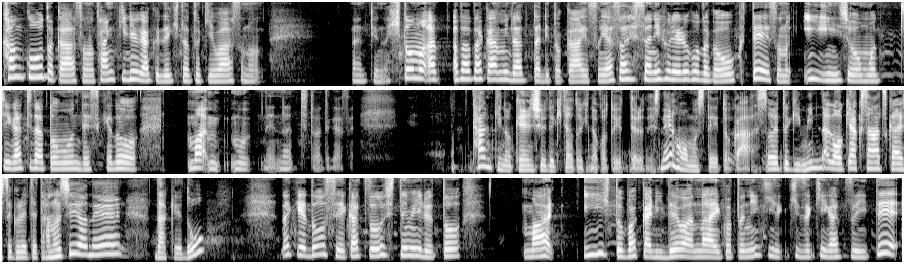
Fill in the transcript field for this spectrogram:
観光とかその短期留学できた時はそのなんていうの人の温かみだったりとかその優しさに触れることが多くてそのいい印象を持ちがちだと思うんですけどまあもうねなちょっと待ってください。短期の研修で来た時のこと言ってるんですねホームステイとか。そういう時みんながお客さん扱いしてくれて楽しいよね。だけど？だけど生活をしてみるとまあいい人ばかりではないことに気気がついて、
